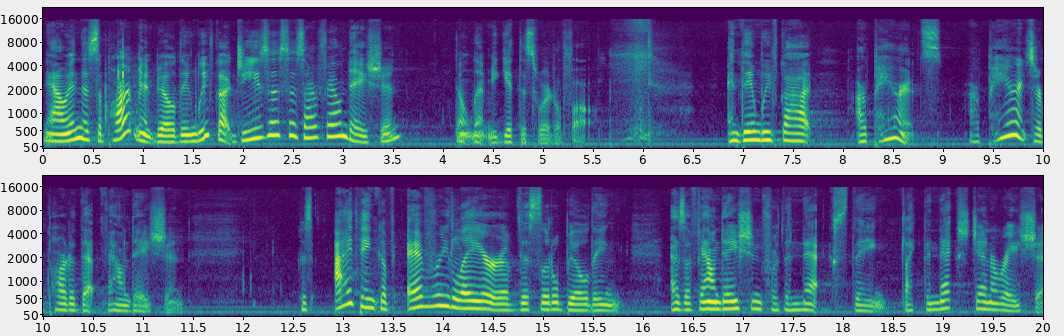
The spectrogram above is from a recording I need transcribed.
Now, in this apartment building, we've got Jesus as our foundation. Don't let me get this where it'll fall. And then we've got our parents. Our parents are part of that foundation. Because I think of every layer of this little building as a foundation for the next thing, like the next generation,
